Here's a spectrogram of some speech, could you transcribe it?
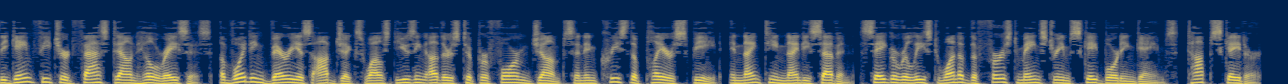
the game featured fast downhill races, avoiding various objects whilst using others to perform jumps and increase the player's speed. In 1997, Sega released one of the first mainstream skateboarding games, Top Skater,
